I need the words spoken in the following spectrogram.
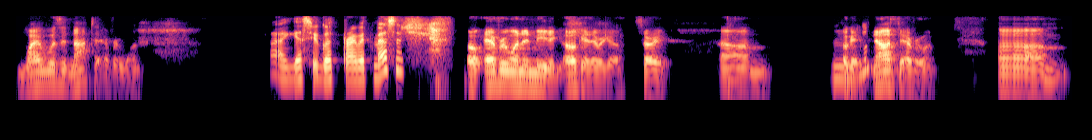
Why was it not to everyone? I guess you got private message. Oh, everyone in meeting. Okay, there we go. Sorry. Um, okay, mm -hmm. now it's to everyone. Um,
